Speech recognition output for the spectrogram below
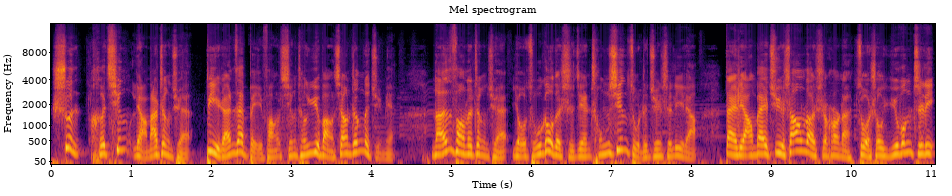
顺和清两大政权必然在北方形成鹬蚌相争的局面。南方的政权有足够的时间重新组织军事力量，待两败俱伤的时候呢，坐收渔翁之利，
